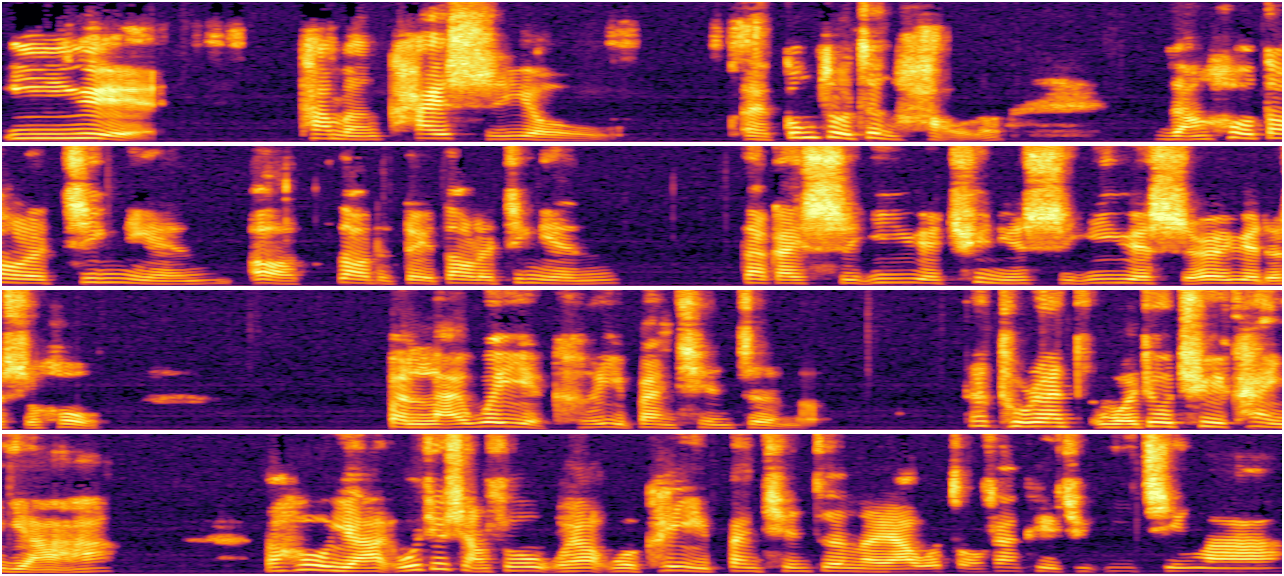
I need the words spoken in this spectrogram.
一月，他们开始有，呃工作证好了，然后到了今年呃到的对到了今年大概十一月，去年十一月十二月的时候，本来我也可以办签证了，但突然我就去看牙。然后牙，我就想说，我要我可以办签证了呀，我总算可以去医清啦。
